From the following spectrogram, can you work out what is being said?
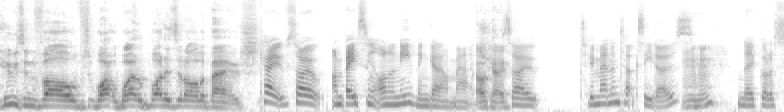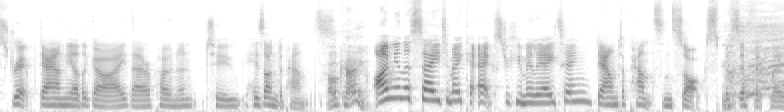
Who's involved? What what what is it all about? Okay, so I'm basing it on an evening gown match. Okay. So two men in tuxedos, mm-hmm. And they've got to strip down the other guy, their opponent, to his underpants. Okay. I'm gonna say to make it extra humiliating, down to pants and socks specifically.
